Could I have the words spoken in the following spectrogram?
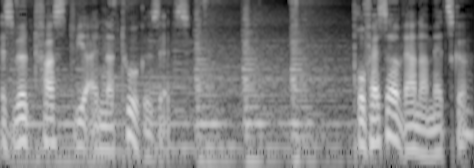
Es wirkt fast wie ein Naturgesetz. Professor Werner Metzger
